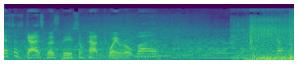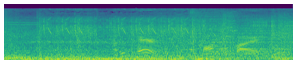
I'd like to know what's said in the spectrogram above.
Guess this guy's supposed to be some kind of toy robot. Who cares? A monster fight.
